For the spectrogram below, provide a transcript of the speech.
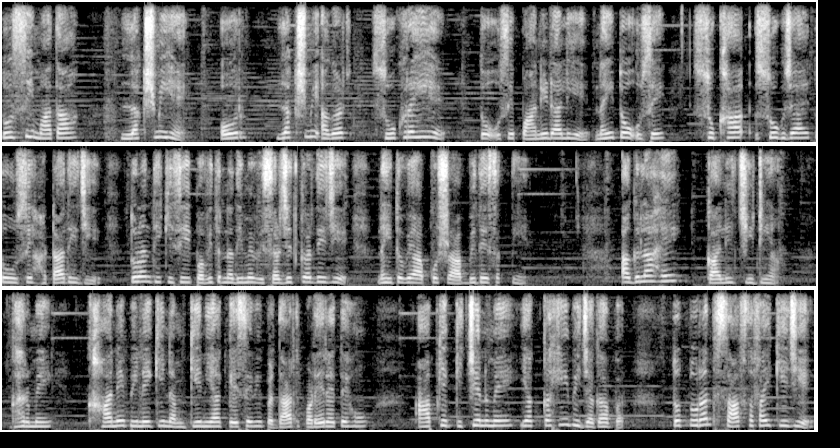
तुलसी माता लक्ष्मी है, और लक्ष्मी अगर सूख रही है तो उसे पानी डालिए, नहीं तो उसे सूखा, सूख जाए तो उसे हटा दीजिए। तुरंत ही किसी पवित्र नदी में विसर्जित कर दीजिए, नहीं तो वे आपको श्राप भी दे सकती हैं। अगला है काली चीटियाँ। घर में खाने पीने की नमकीन या कैसे भी पदार्थ पड़े रहते हों आपके किचन में या कहीं भी जगह पर तो तुरंत साफ़ सफ़ाई कीजिए।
